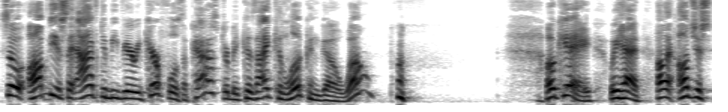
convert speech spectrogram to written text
So obviously I have to be very careful as a pastor because I can look and go, well, okay, we had, I'll, I'll, just,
